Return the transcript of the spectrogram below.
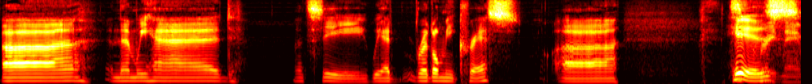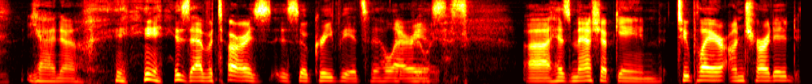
Uh, and then we had, let's see, we had Riddle Me Chris. Uh, It's a great his, name. yeah, I know. his avatar is, is so creepy. It's It really hilarious. Uh, his mashup game, two player Uncharted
